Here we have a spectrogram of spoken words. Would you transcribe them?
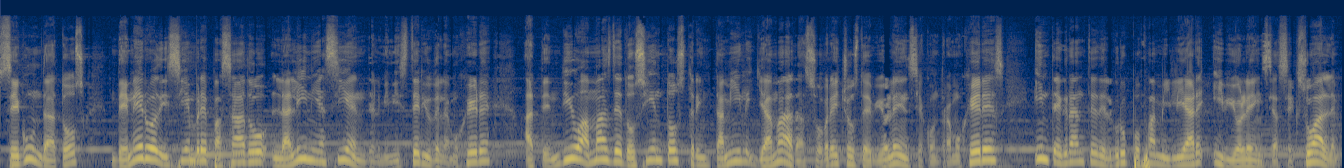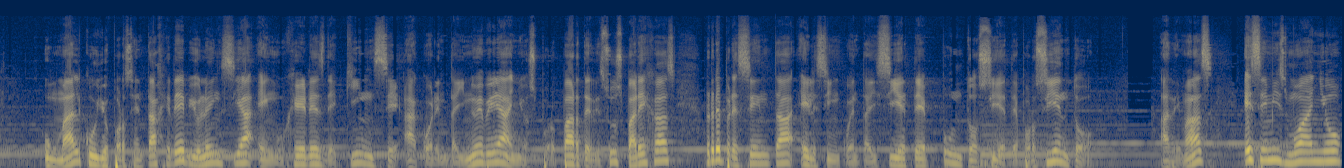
Según datos, de enero a diciembre pasado, la línea 100 del Ministerio de la Mujer atendió a más de 230.000 llamadas sobre hechos de violencia contra mujeres, integrante del grupo familiar y violencia sexual, un mal cuyo porcentaje de violencia en mujeres de 15 a 49 años por parte de sus parejas representa el 57.7%. Además, ese mismo año,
